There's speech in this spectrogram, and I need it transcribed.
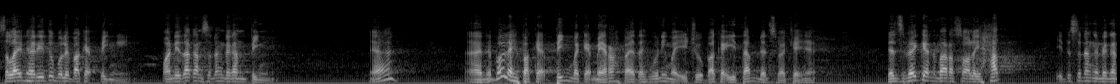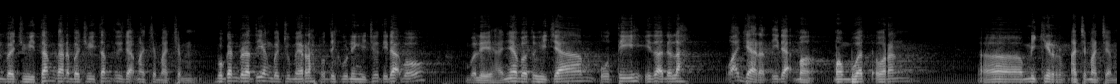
Selain hari itu boleh pakai pink. Wanita kan senang dengan pink. Ya. Nah, boleh pakai pink, pakai merah, pakai kuning, pakai hijau, pakai hitam dan sebagainya. Dan sebagian para solehat itu senang dengan baju hitam karena baju hitam itu tidak macam-macam. Bukan berarti yang baju merah, putih, kuning, hijau tidak boh. boleh. Hanya batu hijau, putih itu adalah wajar, tidak membuat orang uh, mikir macam-macam.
